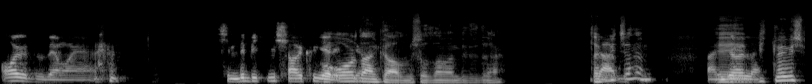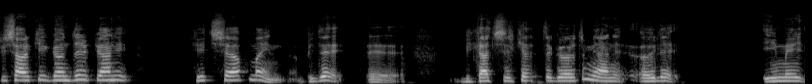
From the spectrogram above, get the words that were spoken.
oydu demo yani. Şimdi bitmiş şarkı O gerekiyor. oradan kalmış o zaman bizde. Tabii Yani canım. Bence Ee, öyle. bitmemiş bir şarkıyı gönderip yani hiç şey yapmayın. Bir de e, birkaç şirkette gördüm yani öyle e-mail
